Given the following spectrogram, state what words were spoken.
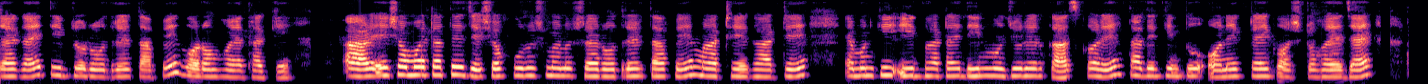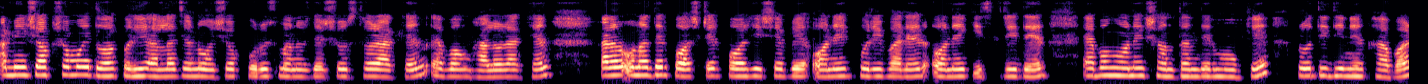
জায়গায় তীব্র রোদ্রের তাপে গরম হয়ে থাকে। আর এই সময়টাতে যেসব পুরুষ মানুষরা রোদ্রের তাপে মাঠে, ঘাটে, এমনকি ইট ভাটায় দিন মজুরের কাজ করে, তাদের কিন্তু অনেকটাই কষ্ট হয়ে যায়। আমি সব সময় দোয়া করি আল্লাহ যেন ওইসব পুরুষ মানুষদের সুস্থ রাখেন এবং ভালো রাখেন, কারণ ওনাদের কষ্টের ফল হিসেবে অনেক পরিবারের, অনেক স্ত্রীদের এবং অনেক সন্তানদের মুখে প্রতিদিনের খাবার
